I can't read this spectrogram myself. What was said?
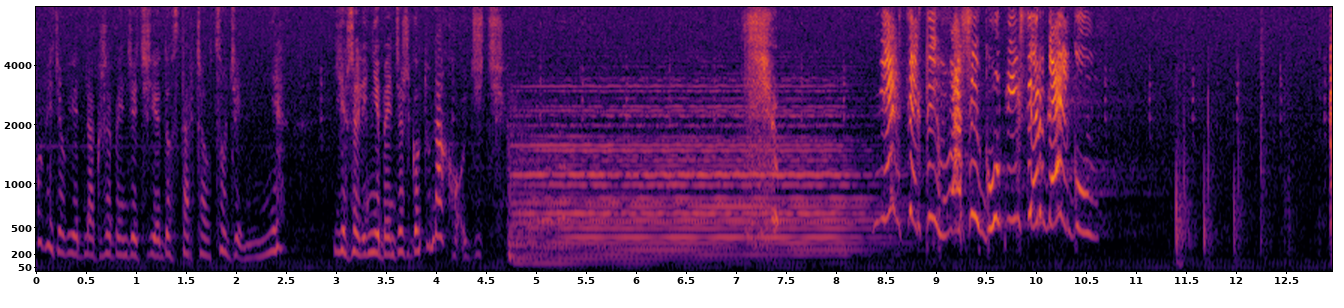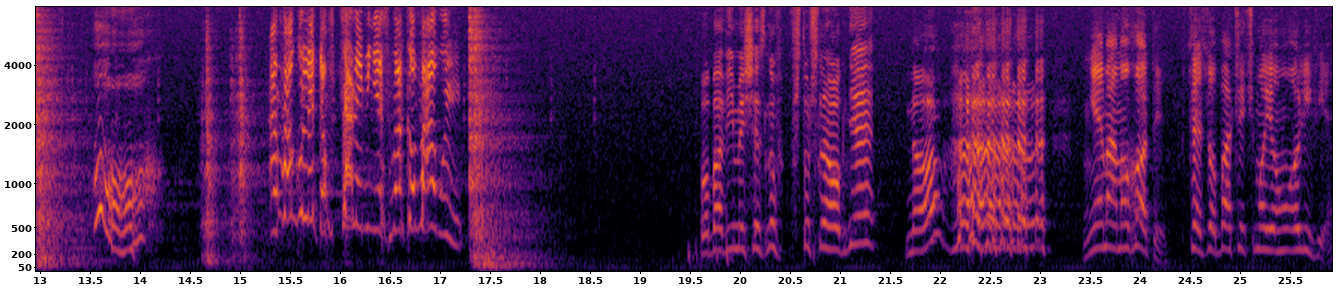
Powiedział jednak, że będzie ci je dostarczał codziennie, jeżeli nie będziesz go tu nachodzić. Nie chcę tych waszych głupich serdelków! Och! A w ogóle to wcale mi nie smakowały! Pobawimy się znów w sztuczne ognie? No, Nie mam ochoty. Chcę zobaczyć moją Oliwię.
